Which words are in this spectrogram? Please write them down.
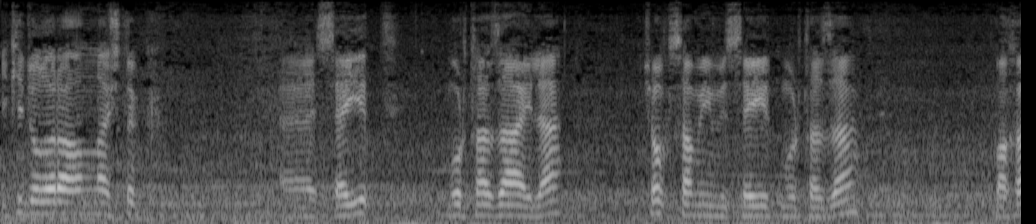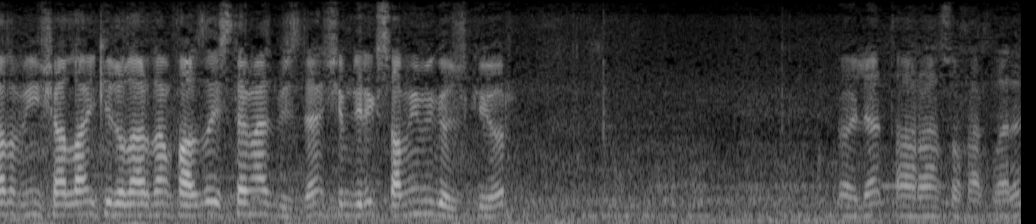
2 dolara anlaştık. E, Seyit Murtaza ile çok samimi Seyit Murtaza. Bakalım inşallah 2 dolardan fazla istemez bizden. Şimdilik samimi gözüküyor. Böyle Tahran sokakları.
